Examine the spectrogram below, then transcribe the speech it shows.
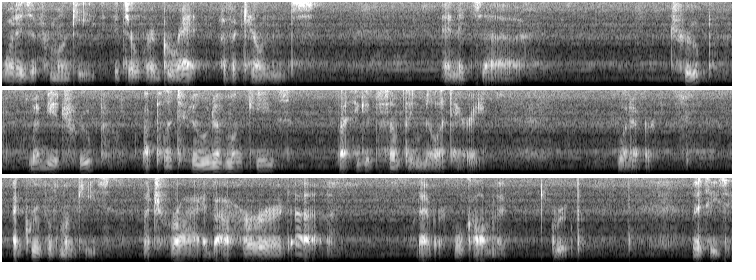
what is it for monkeys? It's a regret of accountants. And it's a troop. Might be a troop. A platoon of monkeys. I think it's something military. Whatever. A group of monkeys. A tribe, a herd, uh, whatever. We'll call them a group. It's easy.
